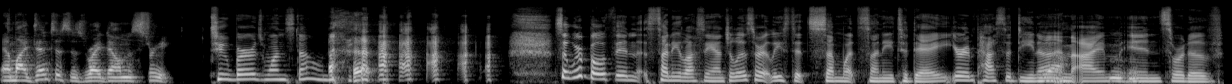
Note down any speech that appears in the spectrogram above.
And my dentist is right down the street. Two birds, one stone. So we're both in sunny Los Angeles, or at least it's somewhat sunny today. You're in Pasadena, Yeah. and I'm in sort of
